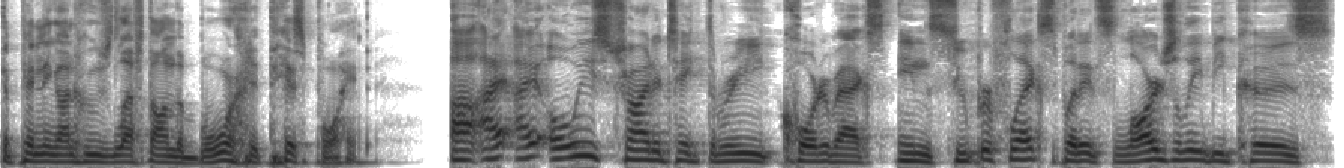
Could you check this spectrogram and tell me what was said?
depending on who's left on the board at this point? Uh, I, I always try to take three quarterbacks in Superflex, but it's largely because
